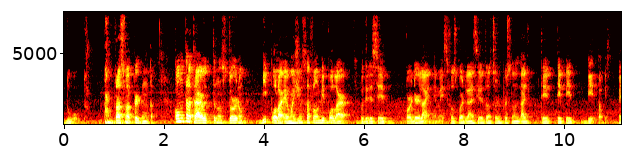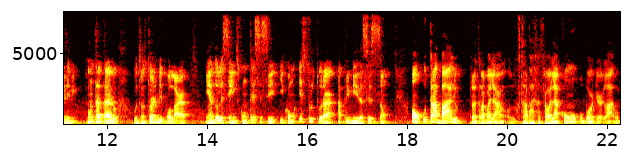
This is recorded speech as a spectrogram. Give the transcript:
do outro. Próxima pergunta: Como tratar o transtorno bipolar? Eu imagino que você está falando bipolar, que poderia ser borderline, né? Mas se fosse borderline seria transtorno de personalidade TPB, talvez. Mas enfim, como tratar o, o transtorno bipolar em adolescentes com TCC e como estruturar a primeira sessão. Bom, o trabalho para trabalhar, o trabalho para trabalhar com o borderline,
